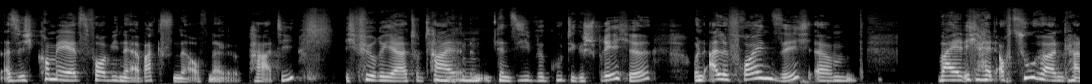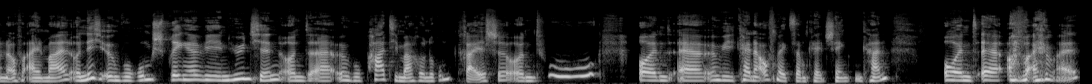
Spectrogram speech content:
also ich komme mir jetzt vor wie eine Erwachsene auf einer Party. Ich führe ja total mhm. intensive, gute Gespräche und alle freuen sich, ähm, weil ich halt auch zuhören kann auf einmal und nicht irgendwo rumspringe wie ein Hühnchen und äh, irgendwo Party mache und rumkreische und uh, und äh, irgendwie keine Aufmerksamkeit schenken kann. Und äh, auf einmal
